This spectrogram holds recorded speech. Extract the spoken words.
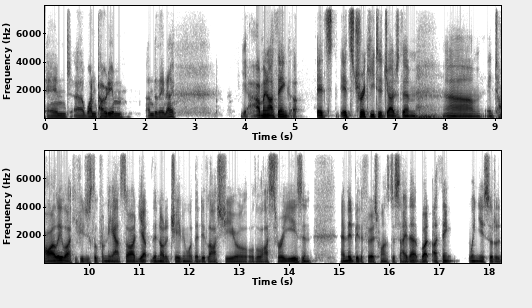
and uh, one podium under their name. Yeah, I mean, I think uh, it's it's tricky to judge them um, entirely. Like if you just look from the outside, yep, they're not achieving what they did last year or, or the last three years, and and they'd be the first ones to say that. But I think when you sort of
